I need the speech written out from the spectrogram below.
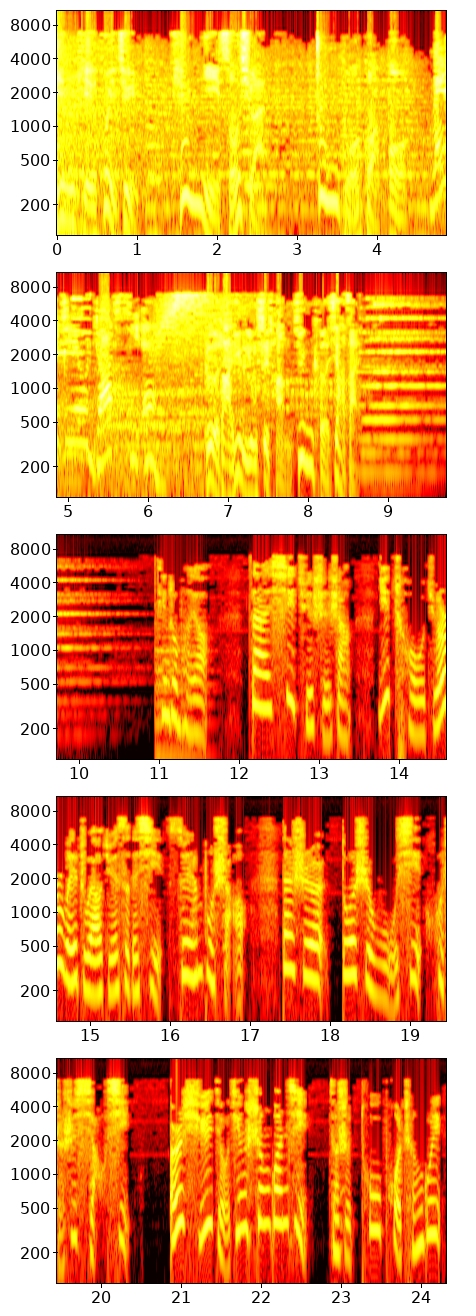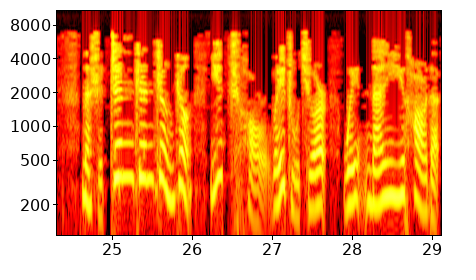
精品汇聚，听你所选，中国广播。radio.cn。各大应用市场均可下载。听众朋友，在戏曲史上，以丑角儿为主要角色的戏虽然不少，但是多是武戏或者是小戏，而徐九经升官记则是突破陈规，那是真真正正以丑为主角为男一号的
